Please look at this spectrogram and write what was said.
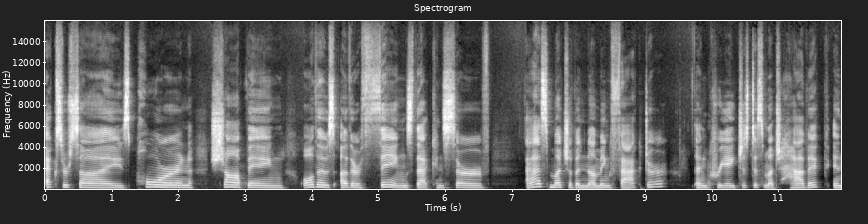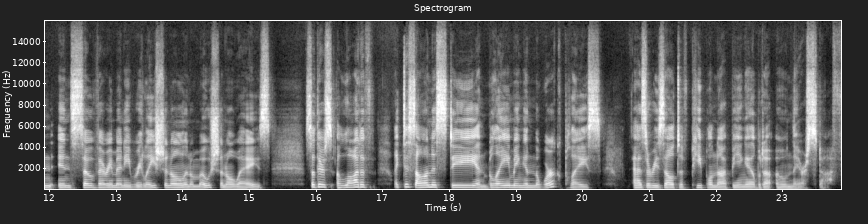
exercise, porn, shopping, all those other things that can serve as much of a numbing factor and create just as much havoc in in so very many relational and emotional ways. So there's a lot of like dishonesty and blaming in the workplace as a result of people not being able to own their stuff.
